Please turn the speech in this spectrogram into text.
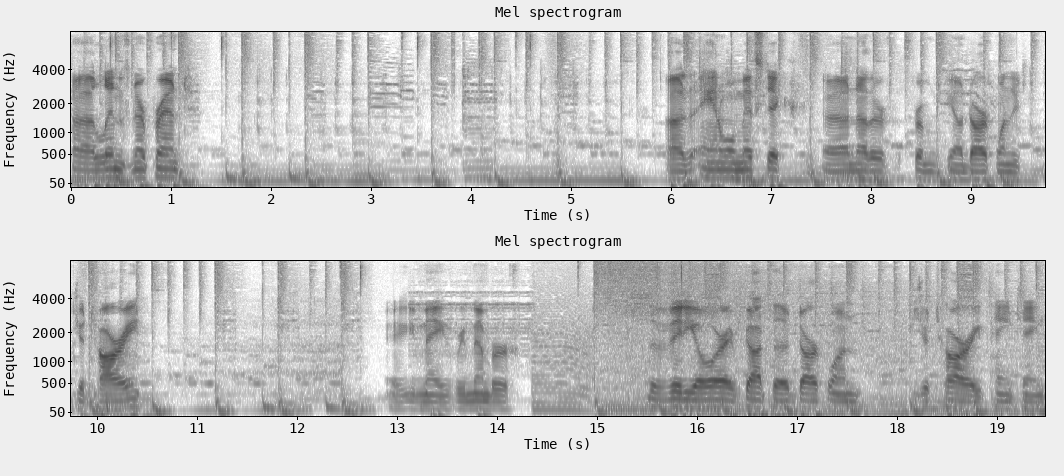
uh, print. Uh, the Animal Mystic, uh, another from you know Dark One, Jatari. Uh, you may remember the video where I've got the Dark One Jatari painting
